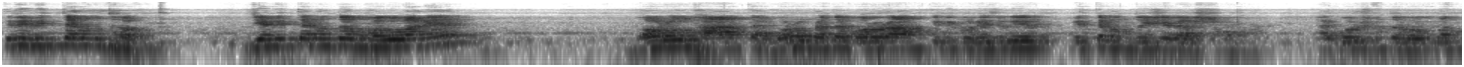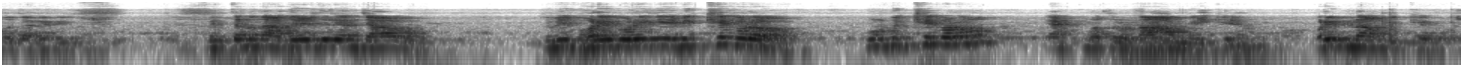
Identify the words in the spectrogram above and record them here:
তিনি নিত্যানন্দ, যে নিত্যানন্দ ভগবানের বড় ভাত বড় ভ্রাতা বড়রাম তিনি করে যুগে নিত্যানন্দ হিসেবে আসছেন। আর গৌর সুন্দর ভগবান তো জানেনি নিত্যানন্দ আদেশ দিলেন, যাও, তুমি ঘরে ঘরে গিয়ে ভিক্ষে করো। কোন ভিক্ষে করো? একমাত্র নাম ভিক্ষে। হরির নাম ভিক্ষে করো।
